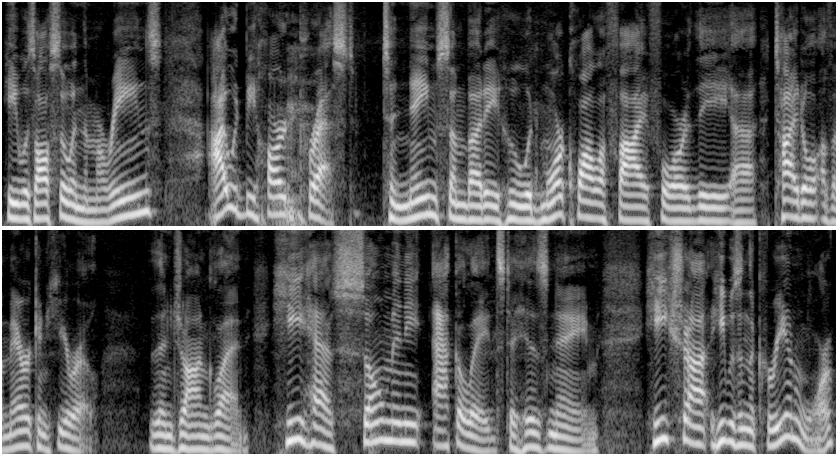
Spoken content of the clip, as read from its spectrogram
He was also in the Marines. I would be hard pressed to name somebody who would more qualify for the uh, title of American hero than John Glenn. He has so many accolades to his name. He shot. He was in the Korean War.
